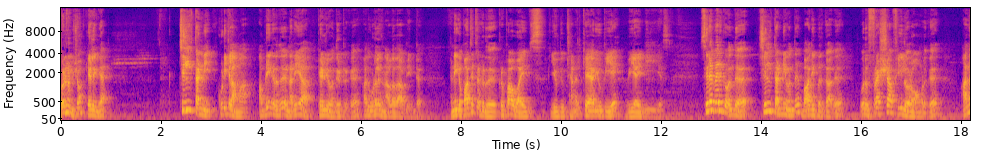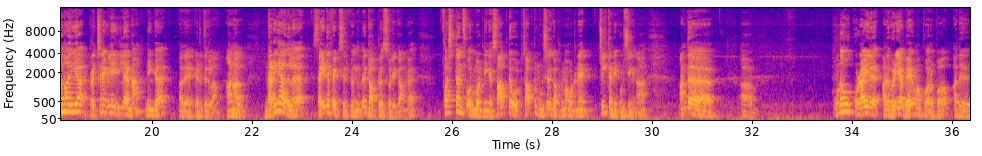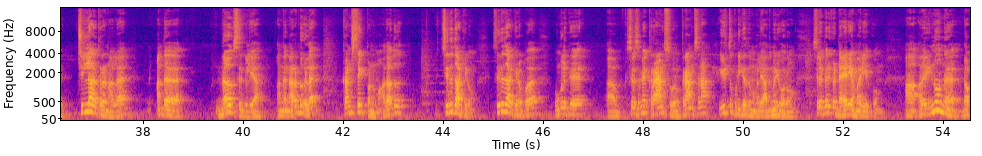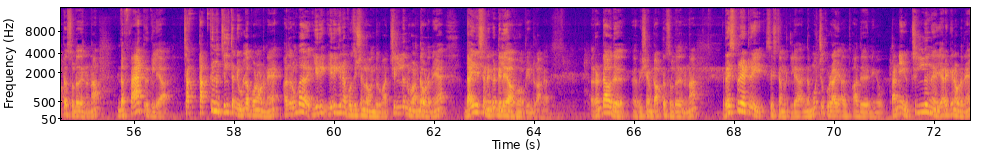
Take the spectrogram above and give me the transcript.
ஒரு நிமிஷம் கேளுங்க. சில் தண்ணி குடிக்கலாமா அப்படிங்கிறது நிறையா கேள்வி வந்துகிட்டு இருக்கு அது உடலுக்கு நல்லதா அப்படின்ட்டு. நீங்கள் பார்த்துட்டு இருக்கிறது Krupa vibes YouTube channel K R U P A V I B E S சில பேருக்கு வந்து சில் தண்ணி வந்து பாதிப்பு இருக்காது. ஒரு ஃப்ரெஷ்ஷாக ஃபீல் வரும் அவங்களுக்கு. அந்த மாதிரியா பிரச்சனைகளே இல்லைன்னா நீங்கள் அதை எடுத்துக்கலாம். ஆனால் நிறையா அதில் சைடு எஃபெக்ட்ஸ் இருக்குங்கிறது டாக்டர்ஸ் சொல்லியிருக்காங்க. ஃபர்ஸ்ட் அண்ட் ஃபார்மோட் நீங்கள் சாப்பிட்ட சாப்பிட்டு முடிச்சதுக்கப்புறமா உடனே சில் தண்ணி குடிச்சிங்கன்னா அந்த உணவு குழாயில் அது வழியாக வேகமாக போகிறப்போ அது சில்லாக இருக்கிறனால அந்த நர்வ்ஸ் இருக்கு இல்லையா அந்த நரம்புகளை கன்ஸ்ட்ரிக்ட் பண்ணுமா அதாவது சிறிதாக்கிடும். சிறிதாக்கிறப்ப உங்களுக்கு சில சமயம் கிராம்ஸ் வரும். கிராம்ஸ்னால் இழுத்து பிடிக்கிறது இல்லையா அது மாதிரி வரும். சில பேருக்கு டயரியா மாதிரி இருக்கும். அதில் இன்னொன்று டாக்டர் சொல்கிறது என்னென்னா இந்த ஃபேட் இருக்கு இல்லையா சக் டக்குன்னு சில் தண்ணி உள்ளே போன உடனே அது ரொம்ப இரு இறுகின பொசிஷனில் வந்துடுமா சில்லுன்னு வந்த உடனே டைஜஷனுக்கு டிலே ஆகும் அப்படின்றாங்க. ரெண்டாவது விஷயம் டாக்டர் சொல்கிறது என்னென்னா ரெஸ்பிரேட்டரி சிஸ்டம் இருக்கு இல்லையா? இந்த மூச்சு குழாய் அது அது நீங்கள் தண்ணி சில்லுன்னு இறக்கின உடனே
